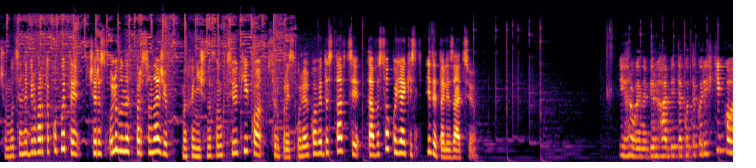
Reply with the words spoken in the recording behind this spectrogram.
Чому цей набір варто купити? Через улюблених персонажів, механічну функцію Кіко, сюрприз у ляльковій доставці та високу якість і деталізацію. Ігровий набір Габі та Котикоріг Кіко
